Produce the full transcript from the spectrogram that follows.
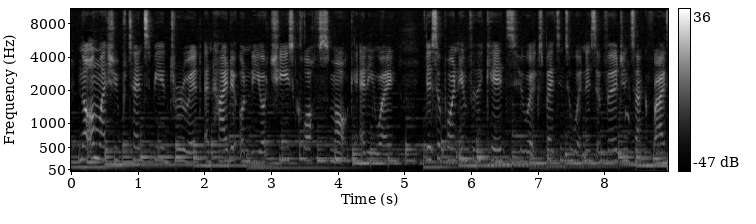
Not unless you pretend to be a druid and hide it under your cheesecloth smock anyway. Disappointing for the kids who were expecting to witness a virgin sacrifice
